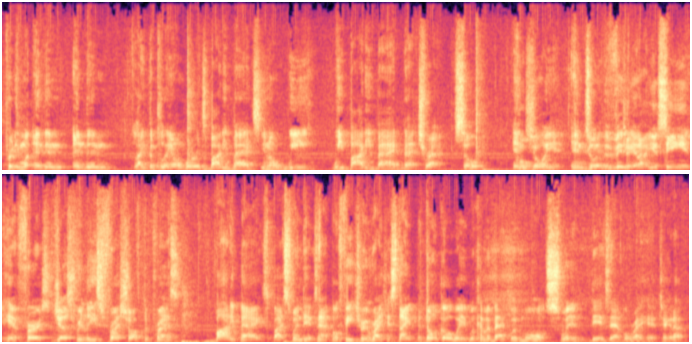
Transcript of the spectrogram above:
pretty much. And then and then like the play on words, body bags. You know, we we body bag that track. So enjoy it. Enjoy the Check it video. out. You're seeing it here first, just released, fresh off the press. Body Bags by Swin the Example featuring Righteous Knight. But don't go away, we're coming back with more Swin the Example right here. Check it out.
